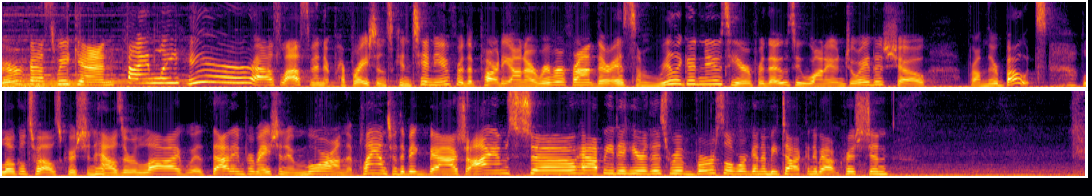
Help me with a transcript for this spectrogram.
Riverfest weekend finally here. As last minute preparations continue for the party on our riverfront, there is some really good news here for those who want to enjoy the show from their boats. Local 12's Christian Hauser live with that information and more on the plans for the Big Bash. I am so happy to hear this reversal we're going to be talking about, Christian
